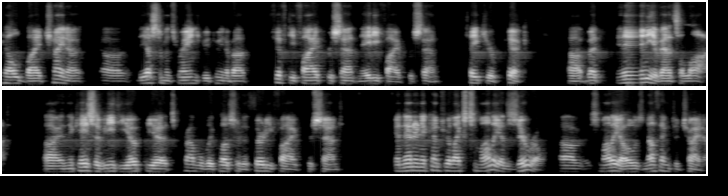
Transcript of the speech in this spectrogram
held by China, uh, the estimates range between about 55% and 85%. Take your pick. Uh, but in any event, it's a lot. Uh, in the case of Ethiopia, it's probably closer to 35%. And then in a country like Somalia, zero. uh, Somalia owes nothing to China.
